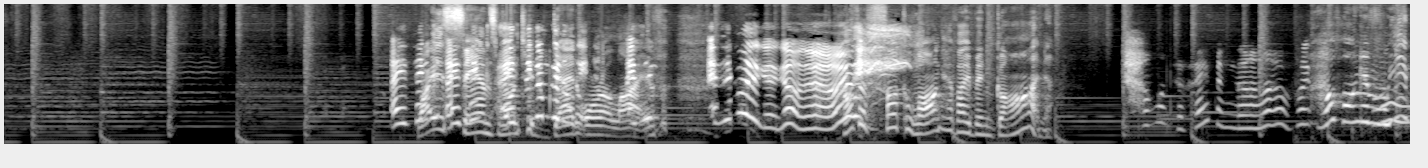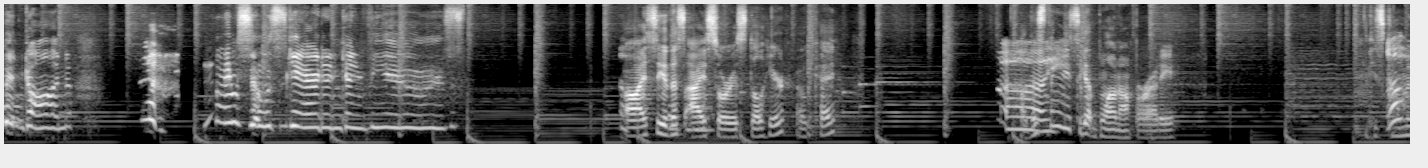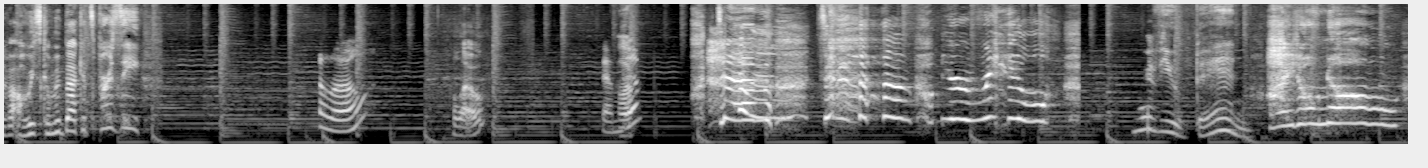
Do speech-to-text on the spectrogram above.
I think. Why is I think- Sans I wanted think I'm gonna dead or alive? I think I'm gonna go now. How the fuck long have I been gone? How long have I been gone? Like, How long have we been gone? I'm so scared and confused. Oh, I see this eyesore is still here. Okay. Oh, this uh, thing needs to get blown up already. He's coming back. Oh, he's coming back. It's Percy. hello? Hello? Dem Hello? Dem? Damn! Damn! You're real! Where have you been? I don't know!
